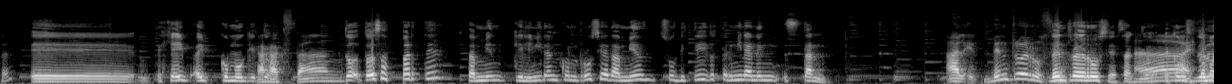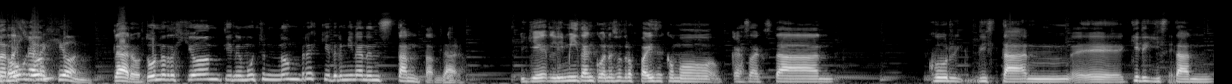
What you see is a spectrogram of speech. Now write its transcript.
¿eh? Eh, es que hay, hay como que... Kazajstán. to- todas esas partes también que limitan con Rusia, también sus distritos terminan en Stan. Ah, dentro de Rusia. Dentro de Rusia, exacto. Ah, es como si es como una toda región. una región. Claro, toda una región tiene muchos nombres que terminan en Stan también. Claro. Y que limitan con esos otros países como Kazajstán, Kurdistán, eh, Kirguistán.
